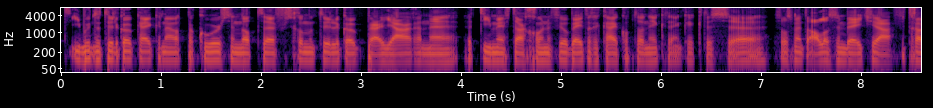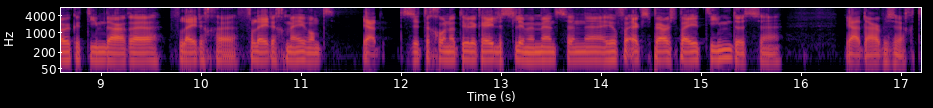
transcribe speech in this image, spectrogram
je moet natuurlijk ook kijken naar het parcours. En dat eh, verschilt natuurlijk ook per jaar. En eh, het team heeft daar gewoon een veel betere kijk op dan ik, denk ik. Dus eh, zoals met alles een beetje, ja, vertrouw ik het team daar volledig, volledig mee. Want ja, er zitten gewoon natuurlijk hele slimme mensen en heel veel experts bij het team. Dus ja, daar hebben ze echt...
